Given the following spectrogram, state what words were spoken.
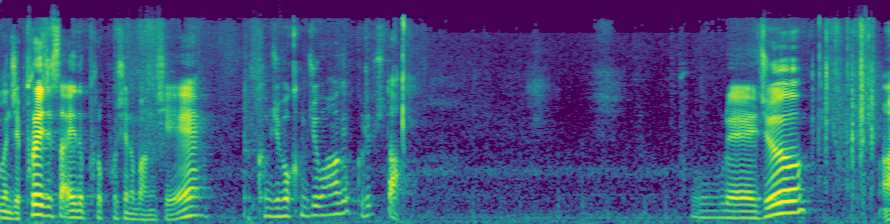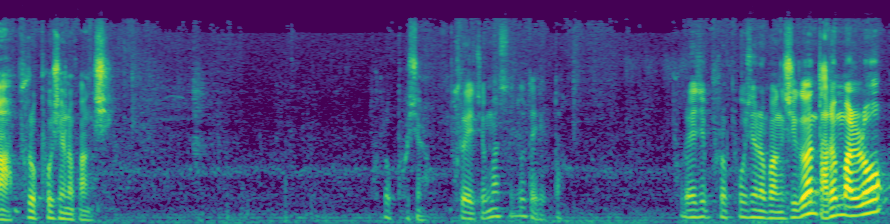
번째 프레즈 사이드 프로포셔널 방식. 큼지막 큼지막하게 그립시다. 프레즈 아 프로포셔널 방식. 프로포셔널 프레즈만 써도 되겠다. 프레즈 프로포셔널 방식은 다른 말로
